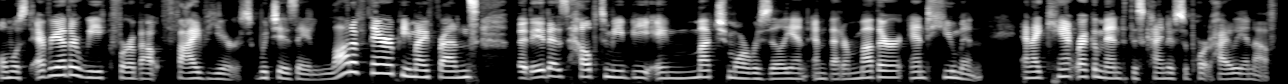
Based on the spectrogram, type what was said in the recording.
almost every other week for about five years, which is a lot of therapy, my friends, but it has helped me be a much more resilient and better mother and human. And I can't recommend this kind of support highly enough.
